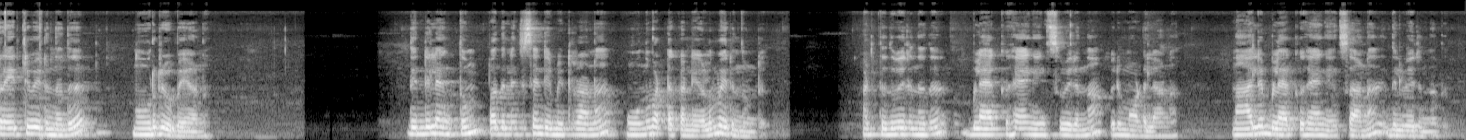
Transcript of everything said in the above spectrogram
റേറ്റ് വരുന്നത് നൂറ് രൂപയാണ്. ഇതിന്റെ ലെങ്ത്തും പതിനഞ്ച് ആണ് മൂന്ന് വട്ടക്കണ്ണികളും വരുന്നുണ്ട്. അടുത്തത് വരുന്നത് ബ്ലാക്ക് ഹാങ്ങിങ്സ് വരുന്ന ഒരു മോഡലാണ്. നാല് ബ്ലാക്ക് ഹാങ്ങിങ്സ് ആണ് ഇതിൽ വരുന്നത്.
